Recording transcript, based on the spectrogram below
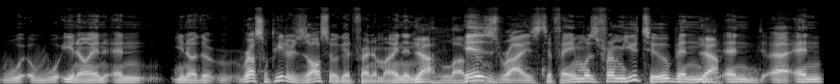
W- w- you know, and and you know, the Russell Peters is also a good friend of mine, and Yeah, love his rise to fame was from YouTube, and Yeah. and uh, and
